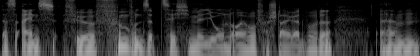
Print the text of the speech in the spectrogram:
dass eins für 75 Millionen Euro versteigert wurde. Ähm,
